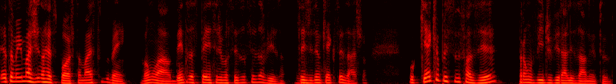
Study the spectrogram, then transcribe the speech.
eu também imagino a resposta, mas tudo bem. Vamos lá, dentro da experiência de vocês, vocês avisam. Vocês dizem o que é que vocês acham. O que é que eu preciso fazer pra um vídeo viralizar no YouTube?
